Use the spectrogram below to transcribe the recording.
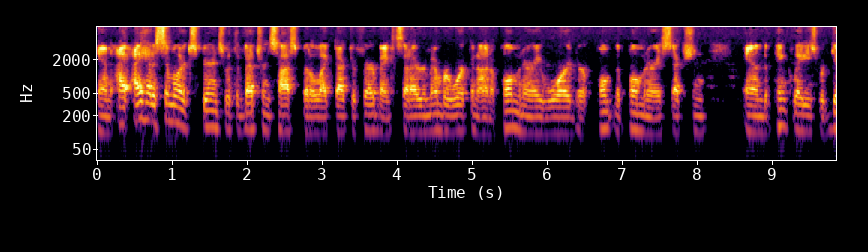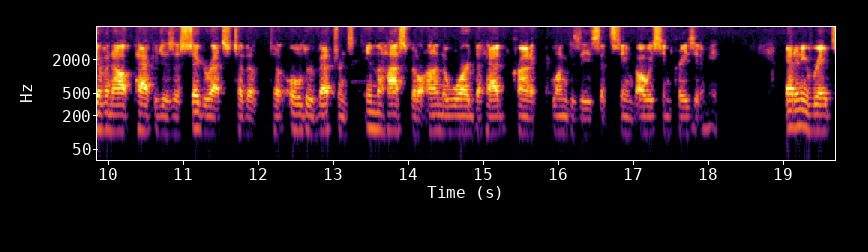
and I, I, had a similar experience with the Veterans Hospital, like Dr. Fairbanks said. I remember working on a pulmonary ward or pul- the pulmonary section and the pink ladies were giving out packages of cigarettes to the to older veterans in the hospital on the ward that had chronic lung disease that seemed always seemed crazy to me. At any rate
